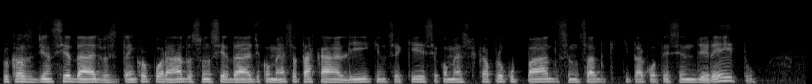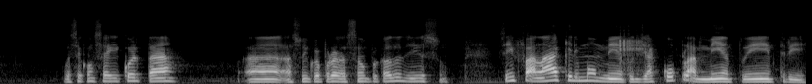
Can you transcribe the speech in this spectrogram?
por causa de ansiedade. Você está incorporado, a sua ansiedade começa a atacar ali, que não sei o que, você começa a ficar preocupado, você não sabe o que está acontecendo direito. Você consegue cortar a, a sua incorporação por causa disso. Sem falar aquele momento de acoplamento entre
